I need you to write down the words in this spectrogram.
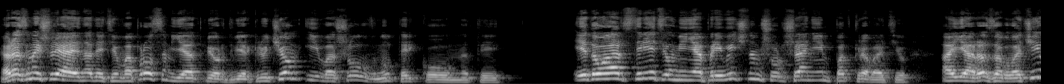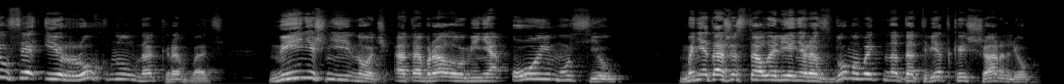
Размышляя над этим вопросом, я отпер дверь ключом и вошел внутрь комнаты. Эдуард встретил меня привычным шуршанием под кроватью, а я разоблачился и рухнул на кровать. Нынешняя ночь отобрала у меня уйму сил. Мне даже стало лень раздумывать над ответкой Шарлю.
